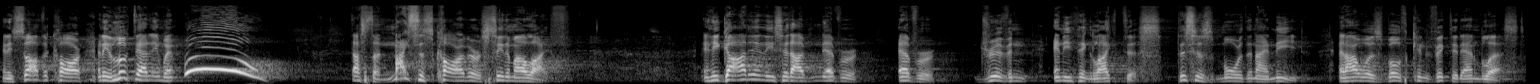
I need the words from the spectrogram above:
and he saw the car and he looked at it and he went, Woo! That's the nicest car I've ever seen in my life. And he got in and he said, I've never ever driven anything like this. This is more than I need. And I was both convicted and blessed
